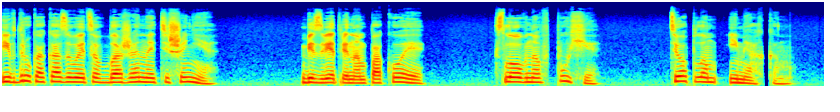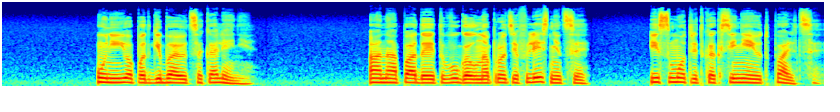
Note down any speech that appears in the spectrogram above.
и вдруг оказывается в блаженной тишине, безветренном покое, словно в пухе, теплом и мягком. У нее подгибаются колени. Она падает в угол напротив лестницы и смотрит, как синеют пальцы.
